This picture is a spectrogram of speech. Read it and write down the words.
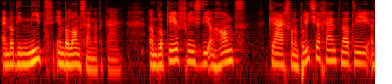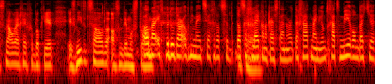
En dat die niet in balans zijn met elkaar. Een blokkeervries die een hand krijgt van een politieagent dat hij een snelweg heeft geblokkeerd, is niet hetzelfde als een demonstrant. Oh, maar ik bedoel daar ook niet mee te zeggen dat ze, dat ze gelijk aan elkaar staan hoor. Daar gaat mij niet om. Het gaat er meer om dat je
